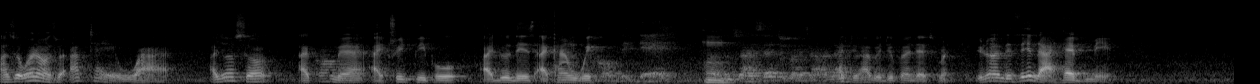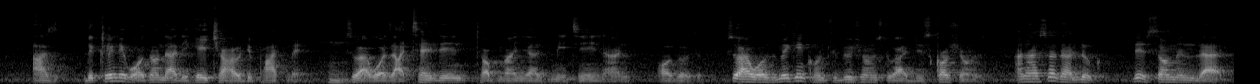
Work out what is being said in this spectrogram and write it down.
And so when I was, after a while, I just saw, I come here, I treat people, I do this, I can't wake up the dead. Mm. So I said to myself, I'd like to have a different experience. You know, and the thing that helped me, as the clinic was under the HR department, mm. so I was attending top managers meeting and all those. So I was making contributions to our discussions, and I said that, look, this is something that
